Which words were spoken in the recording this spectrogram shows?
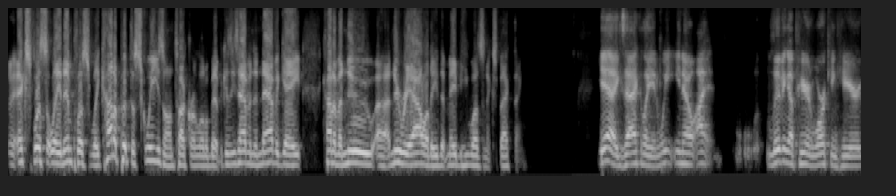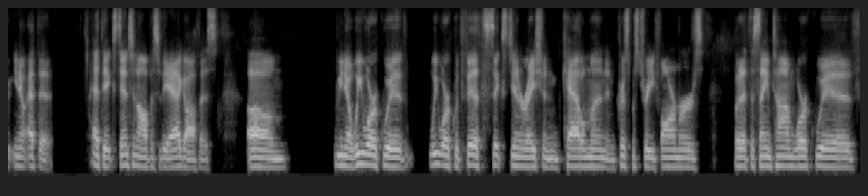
explicitly and implicitly, kind of put the squeeze on Tucker a little bit because he's having to navigate kind of a new uh, new reality that maybe he wasn't expecting. Yeah, exactly. And we, you know, I living up here and working here, you know, at the at the extension office or the ag office, um, you know, we work with we work with fifth, sixth generation cattlemen and Christmas tree farmers but at the same time work with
